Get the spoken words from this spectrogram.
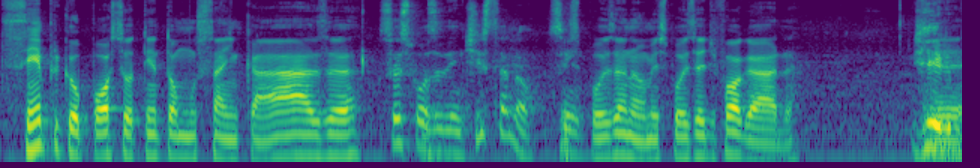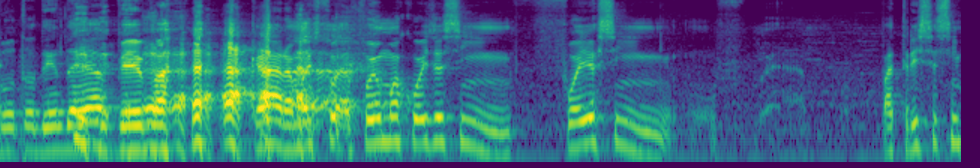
sempre que eu posso eu tento almoçar em casa. Sua esposa é dentista não? Minha esposa não, minha esposa é advogada. Ele É. botou dentro da EAP, Cara, mas foi, foi uma coisa assim, foi assim, Patrícia assim,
